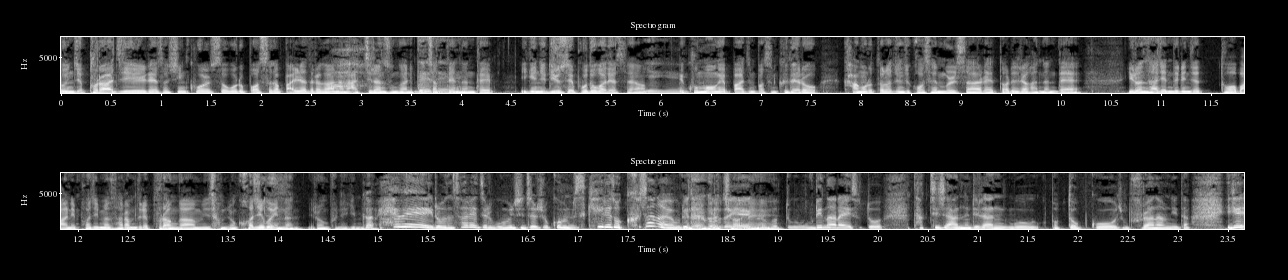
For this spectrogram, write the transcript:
또 이제 브라질에서 싱크홀 속으로 버스가 빨려 들어가는 아, 찔한 순간이 포착됐는데 이게 이제 뉴스에 보도가 됐어요. 예, 예. 구멍에 빠진 버스는 그대로 강으로 떨어진 거센 물살에 떨어져 갔는데 이런 사진들이 이제 더 많이 퍼지면서 사람들의 불안감이 점점 커지고 있는 이런 분위기입니다. 그러니까 해외 이런 사례들을 보면 진짜 조금 스케일이 더 크잖아요. 우리나라보다. 네, 그렇죠. 예. 네. 그리고 또 우리나라에서 또 닥치지 않으리란 뭐 법도 없고 좀 불안합니다. 이게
